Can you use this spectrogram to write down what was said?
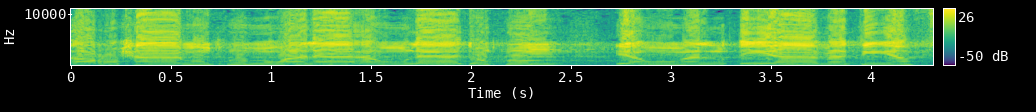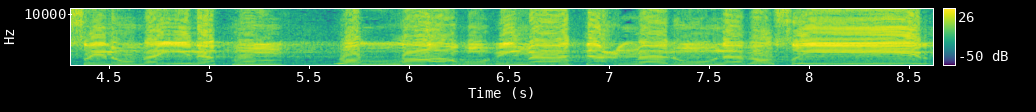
أرحامكم ولا أولادكم يوم القيامة يفصل بينكم والله بما تعملون بصير.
